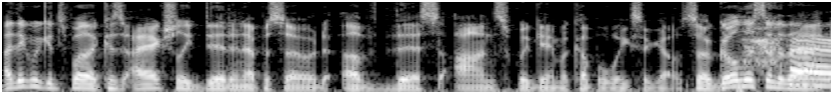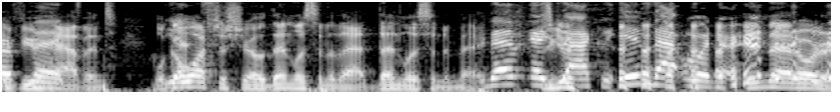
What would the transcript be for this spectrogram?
I think we could spoil it because I actually did an episode of this on Squid Game a couple weeks ago. So go listen to that if you haven't. Well, go Yes. watch the show, then listen to that, then listen to Meg. Then Just give- exactly in that order. in that order.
